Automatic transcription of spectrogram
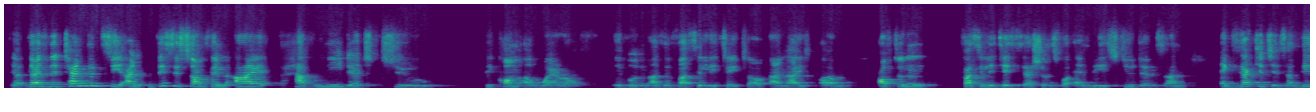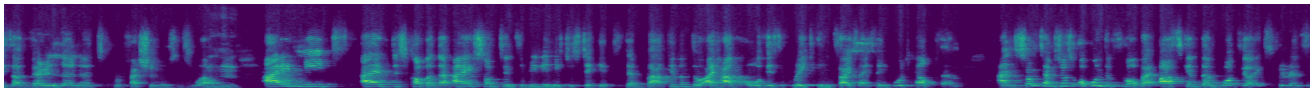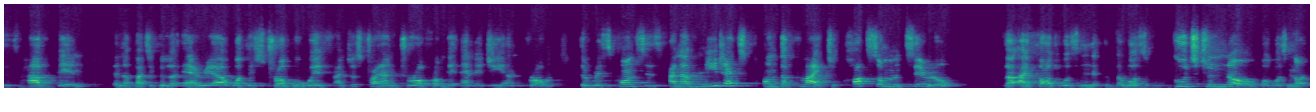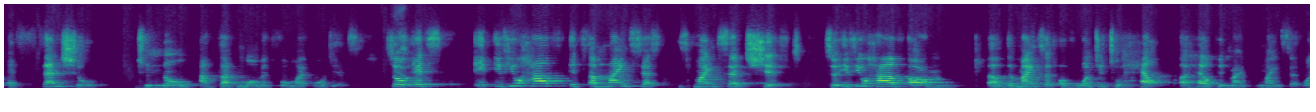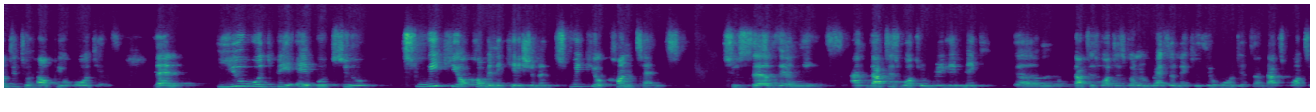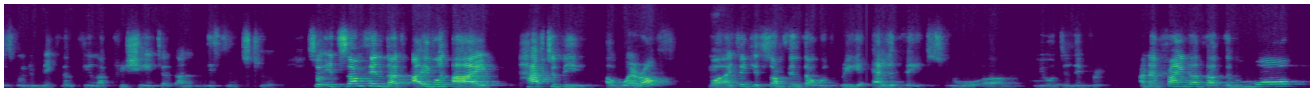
Yeah, there's the tendency, and this is something I have needed to become aware of, even as a facilitator. And I um, often facilitate sessions for MBA students and executives, and these are very learned professionals as well. Mhm. I need, I've discovered that I sometimes really need to take a step back, even though I have all these great insights I think would help them. And sometimes just open the floor by asking them what their experiences have been in a particular area, what they struggle with, and just try and draw from the energy and from the responses. And I've needed on the fly to cut some material that I thought was that was good to know, but was not essential to know at that moment for my audience. So it's if you have it's a mindset mindset shift. So if you have um, uh, the mindset of wanting to help, a helping mind, mindset, wanting to help your audience, then you would be able to tweak your communication and tweak your content to serve their needs. And that is what will really make, um, that is what is going to resonate with your audience. And that's what is going to make them feel appreciated and listened to. So it's something that I, even I have to be aware of, but I think it's something that would really elevate your, um, your delivery. And I find out that the more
